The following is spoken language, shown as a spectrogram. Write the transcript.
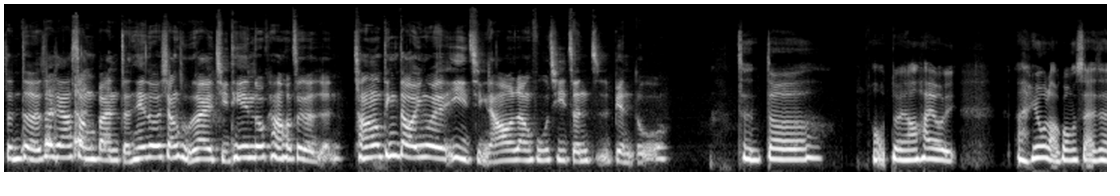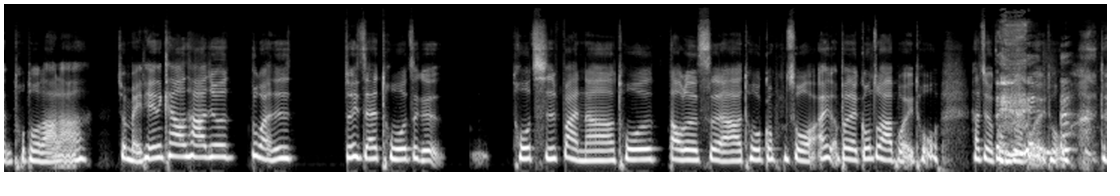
真的在家上班，整天都相处在一起，天天都看到这个人，常常听到因为疫情，然后让夫妻争执变多。真的哦，对，然后还有，哎，因为我老公实在是很拖拖拉拉，就每天看到他就不管是就一直在拖这个。拖吃饭啊，拖倒垃圾啊，拖工作，哎，不对，工作他不会拖，他只有工作不会拖。对，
